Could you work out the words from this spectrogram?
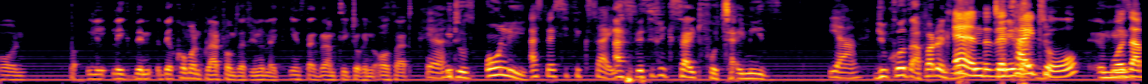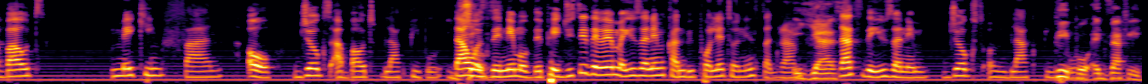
on like the the common platforms that you know, like Instagram, TikTok, and all that. Yeah. It was only A specific site. a specific site for Chinese yeah. because apparently, And the Chinese are- title Mhm. was about making fun oh jokes about black people. That was the name of the page. You see the way my username can be Paulette on Instagram. Yes. That's the username. Jokes on black people. people exactly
